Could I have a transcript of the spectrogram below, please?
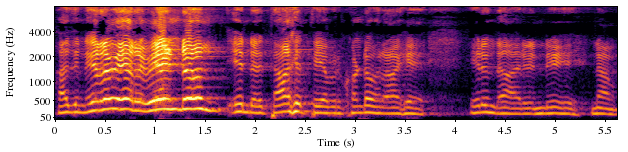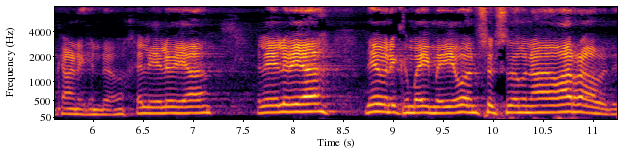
அது நிறைவேற வேண்டும் என்ற தாகத்தை அவர் கொண்டவராக இருந்தார் என்று நாம் காணுகின்றோம். ஹலையிலோயா ஹலையிலோயா தேவனுக்கு மகிமை. யோன் சுசுதம் ஆறாவது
